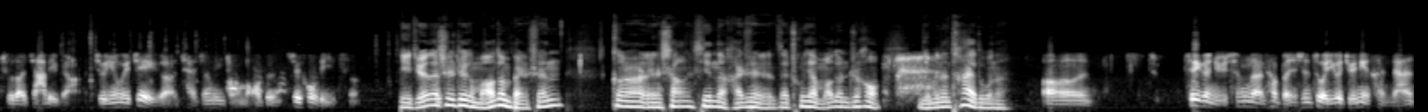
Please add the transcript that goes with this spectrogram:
住到家里边儿，就因为这个产生了一种矛盾。最后的一次，你觉得是这个矛盾本身更让人伤心呢，还是在出现矛盾之后你们的态度呢？呃，这个女生呢，她本身做一个决定很难，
